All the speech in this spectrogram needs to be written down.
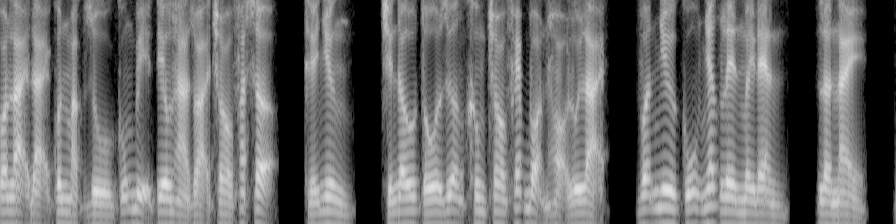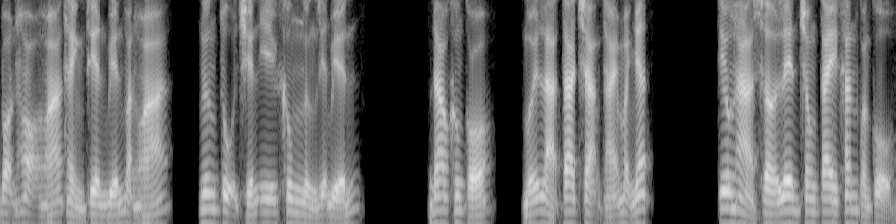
còn lại đại quân mặc dù cũng bị tiêu hà dọa cho phát sợ, thế nhưng, chiến đấu tố dưỡng không cho phép bọn họ lui lại, vẫn như cũ nhấc lên mây đen, lần này, bọn họ hóa thành thiên biến vạn hóa, ngưng tụ chiến y không ngừng diễn biến. Đao không có, mới là ta trạng thái mạnh nhất. Tiêu hà sờ lên trong tay khăn quàng cổ,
